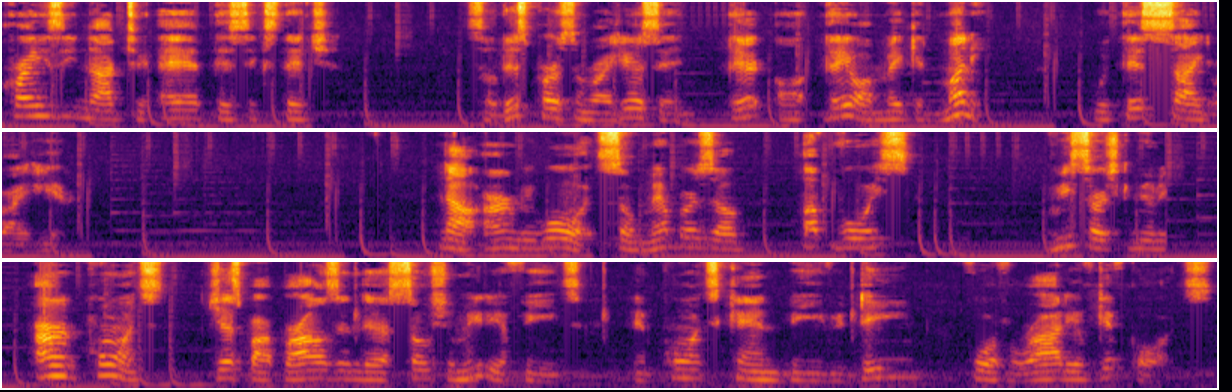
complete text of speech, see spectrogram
crazy not to add this extension. So this person right here said they are, uh, they are making money with this site right here. Now, earn rewards. So members of UpVoice research community earn points just by browsing their social media feeds, and points can be redeemed for a variety of gift cards.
